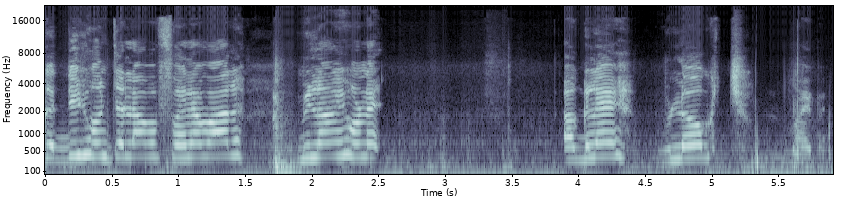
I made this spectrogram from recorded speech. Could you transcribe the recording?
ਗੱਡੀ ਹੁਣ ਚਲਾਵਾ ਫਿਰ ਬਾਅਦ ਮਿਲਾਂਗੇ ਹੁਣ ਅਗਲੇ ਵਲੌਗ ਚ। ਬਾਏ ਬਾਏ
